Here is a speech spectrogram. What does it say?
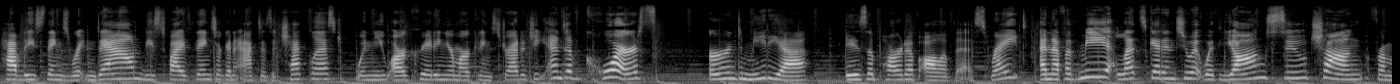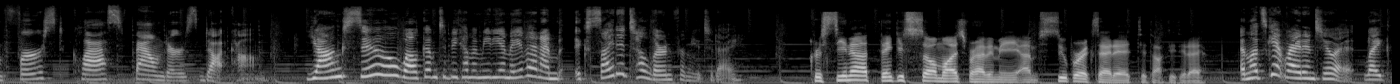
have these things written down. These five things are going to act as a checklist when you are creating your marketing strategy. And of course, earned media is a part of all of this, right? Enough of me. Let's get into it with Yong-Soo Chung from firstclassfounders.com. Yong-Soo, welcome to Become a Media Maven. I'm excited to learn from you today. Christina, thank you so much for having me. I'm super excited to talk to you today. And let's get right into it. Like,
